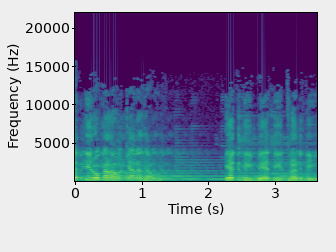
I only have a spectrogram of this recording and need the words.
એક દી રોકાણ હવે ક્યારે થાય એક દી, બે દી, ત્રણ દી.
